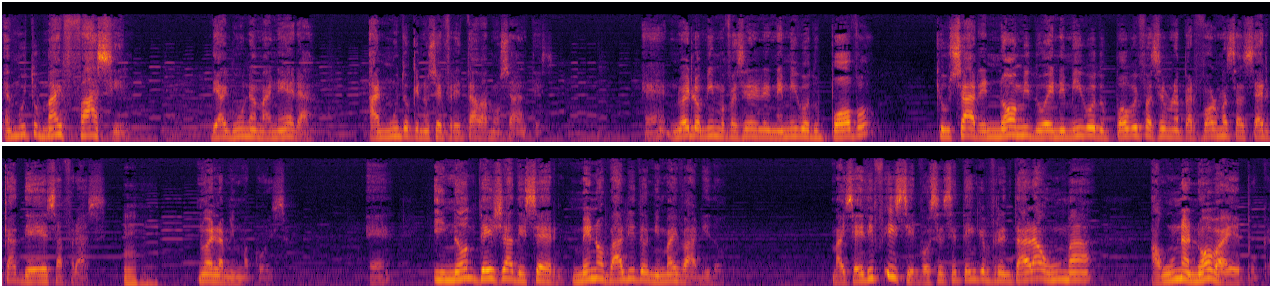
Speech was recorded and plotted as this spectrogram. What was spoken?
es mucho más fácil, de alguna manera, ao mundo que nos enfrentávamos antes. É? Não é o mesmo fazer o inimigo do povo que usar em nome do inimigo do povo e fazer uma performance acerca dessa frase. Uhum. Não é a mesma coisa. É? E não deixa de ser menos válido nem mais válido. Mas é difícil, você se tem que enfrentar a uma, a uma nova época.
